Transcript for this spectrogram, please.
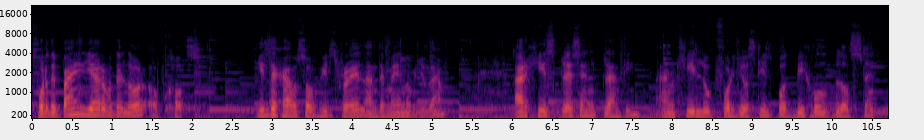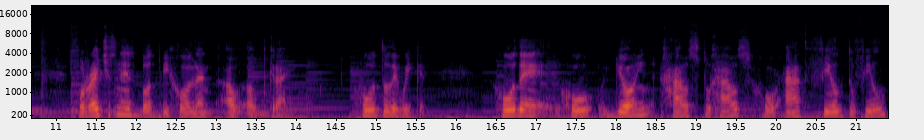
for the vineyard of the Lord of hosts is the house of Israel and the men of Judah are his pleasant planting, and he looked for justice, but behold bloodshed, for righteousness, but behold an outcry. Who to the wicked? Who the who join house to house, who add field to field,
